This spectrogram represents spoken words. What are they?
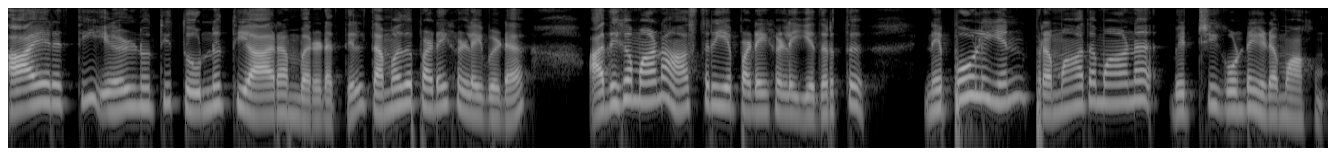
ஆயிரத்தி எழுநூற்றி தொண்ணூற்றி ஆறாம் வருடத்தில் தமது படைகளை விட அதிகமான ஆஸ்திரிய படைகளை எதிர்த்து நெப்போலியன் பிரமாதமான வெற்றி கொண்ட இடமாகும்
